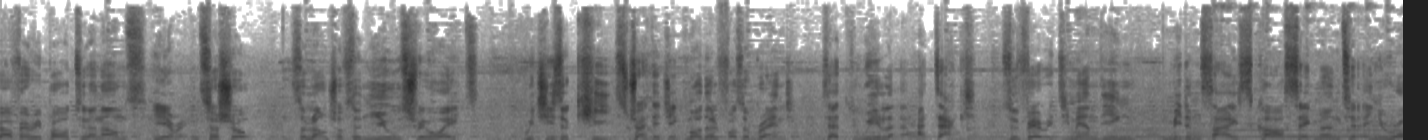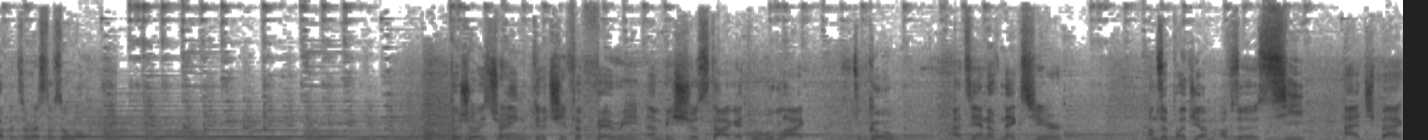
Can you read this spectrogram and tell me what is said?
are very proud to announce here in Sochaux the launch of the new 308, which is a key strategic model for the brand that will attack the very demanding medium-sized car segment in Europe and the rest of the world. Peugeot is trying to achieve a very ambitious target. We would like to go at the end of next year on the podium of the C hatchback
